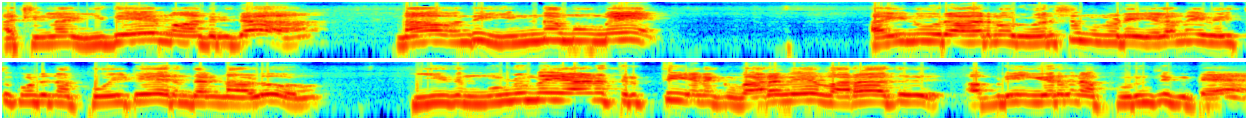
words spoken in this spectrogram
ஆச்சுங்களா? இதே மாதிரிதான் நான் வந்து இன்னமுமே ஐநூறு அறுநூறு வருஷம் உன்னுடைய இளமை வைத்துக்கொண்டு நான் போயிட்டே இருந்தேன்னாலும் இது முழுமையான திருப்தி எனக்கு வரவே வராது அப்படிங்கறத நான் புரிஞ்சுக்கிட்டேன்.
